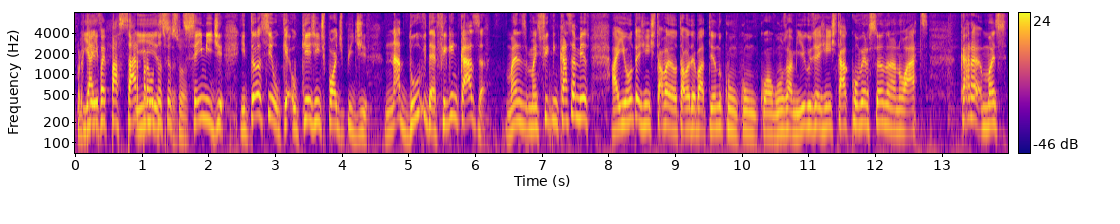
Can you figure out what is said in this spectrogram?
porque- E aí vai passar pra outras pessoas. Sem medir. Então, assim, o que, o que a gente pode pedir? Na dúvida, é fica em casa. Mas, mas fica em casa mesmo. Aí ontem a gente tava, eu tava debatendo com, com, com alguns amigos e a gente tava conversando né, no Whats. Cara, mas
